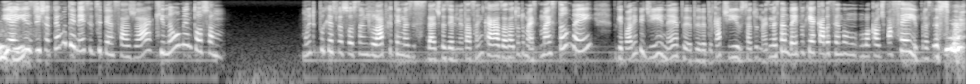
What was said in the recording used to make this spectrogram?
Uhum. E aí existe até uma tendência de se pensar já que não aumentou só muito porque as pessoas estão indo lá porque tem mais necessidade de fazer alimentação em casa, tal, tudo mais. Mas também, porque podem pedir, né, por, por aplicativos, tal, tudo mais. Mas também porque acaba sendo um, local de passeio para as pessoas.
